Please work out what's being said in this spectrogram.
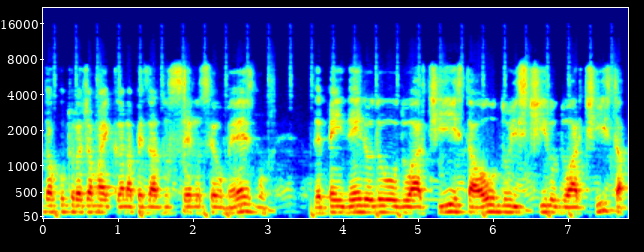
da cultura jamaicana, apesar do selo ser o mesmo, dependendo do, do artista ou do estilo do artista,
